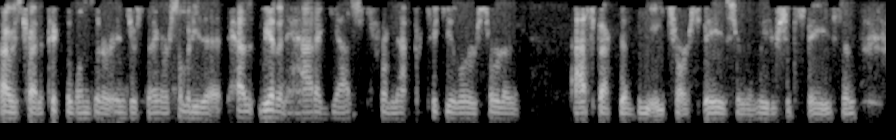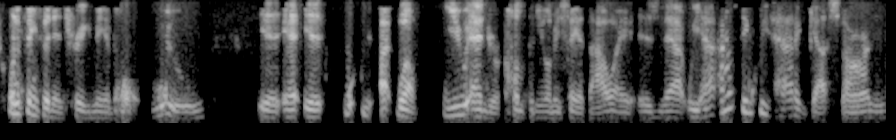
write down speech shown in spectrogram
I always try to pick the ones that are interesting or somebody that has we haven't had a guest from that particular sort of aspect of the HR space or the leadership space. And one of the things that intrigued me about you, it, it, it well, you and your company, let me say it that way, is that we ha- I don't think we've had a guest on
